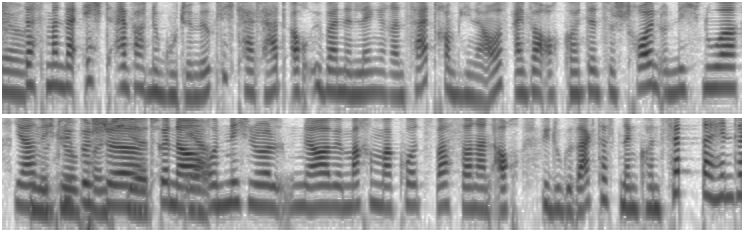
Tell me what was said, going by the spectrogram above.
ja. dass man da echt einfach eine gute Möglichkeit hat, auch über einen längeren Zeitraum hinaus, einfach auch Content zu streuen und nicht nur, ja, nicht so typische, genau, ja. und nicht nur, ja, wir machen mal kurz was, sondern auch, wie du gesagt hast, ein Konzept dahinter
